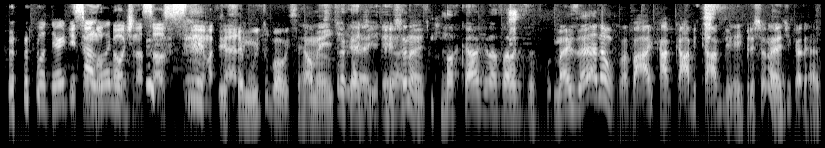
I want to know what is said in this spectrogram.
poder de Isso é um Stallone. nocaute na sala de cinema, Isso é cara. muito bom, isso é realmente é Trocadilho, impressionante. Nocaute na sala de Mas é, não, vale, cabe, cabe, cabe. É impressionante, cara.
